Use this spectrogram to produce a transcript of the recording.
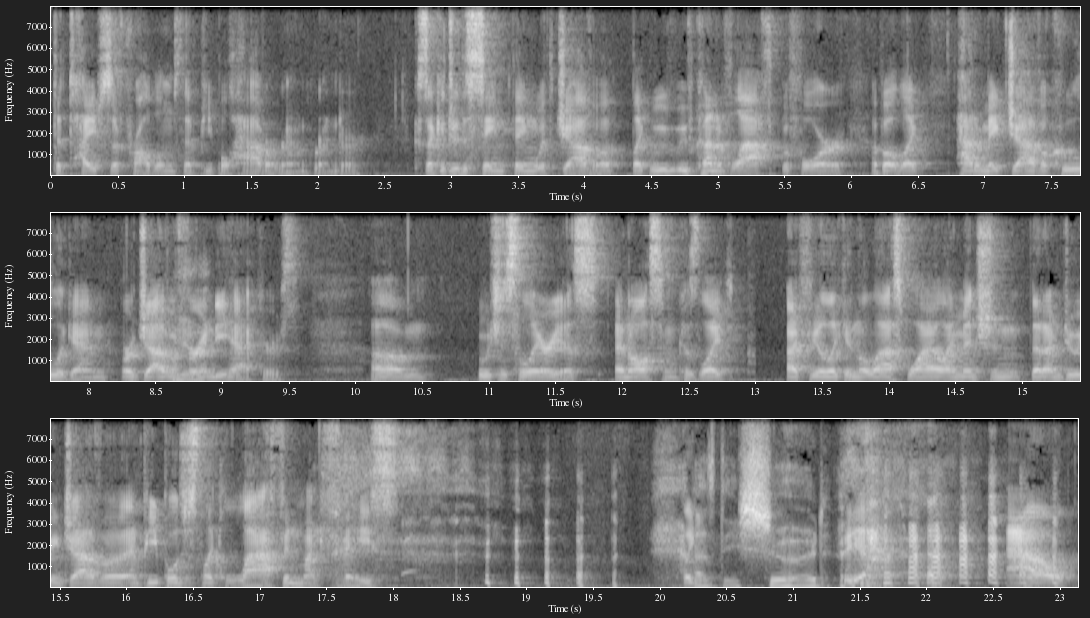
the types of problems that people have around render. Because I could do the same thing with Java. Like we've, we've kind of laughed before about like how to make Java cool again or Java for indie hackers, um, which is hilarious and awesome. Because like I feel like in the last while I mentioned that I'm doing Java and people just like laugh in my face. Like, As they should. yeah. Ow.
